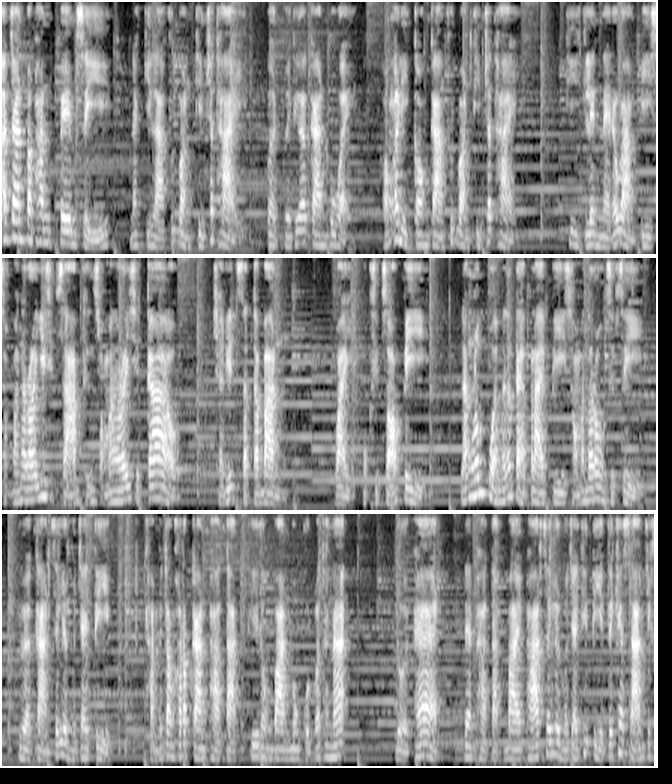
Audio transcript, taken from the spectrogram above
อาจารย์ประพันธ์เปรมศรีนักกีฬาฟุตบอลทีมชาติไทย เปิดเผยถึงอาการป่วย ของอดีตกองกลางฟุตบอลทีมชาติไทย ที่เล่นในระหว่างปี 2523 ถึง 2529ชริตสัตบัน วัย 62 ปี หลังล้มป่วยมาตั้งแต่ปลายปี 2564 ด้วยอาการเส้นเลือดหัวใจตีบทำให้ต้องเข้ารับการผ่าตัดที่โรงพยาบาลมงกุฎวัฒนะ โดยแพทย์ได้ผ่าตัดบายพาสเส้นเลือดหัวใจที่ตีบได้แค่3จาก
